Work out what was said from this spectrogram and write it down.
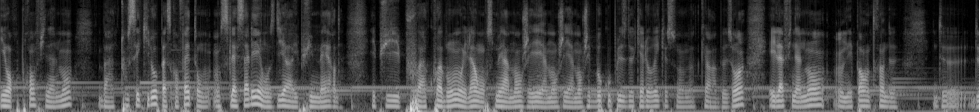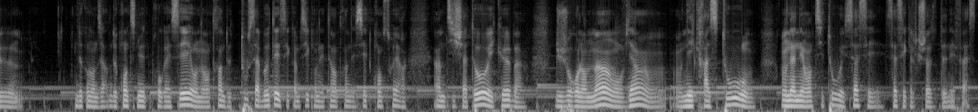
et on reprend finalement bah, tous ces kilos parce qu'en fait on, se laisse aller, on se dit ah et puis merde, et puis à quoi bon, et là on se met à manger, à manger, à manger beaucoup plus de calories que ce dont notre cœur a besoin, et là finalement on n'est pas en train de, de comment dire, de continuer de progresser. On est en train de tout saboter. C'est comme si on était en train d'essayer de construire un petit château et que ben, du jour au lendemain, on vient, on, écrase tout, on, anéantit tout. Et ça, c'est ça, c'est quelque chose de néfaste.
